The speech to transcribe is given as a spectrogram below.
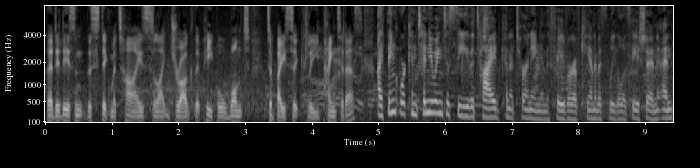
that it isn't the stigmatized like drug that people want to basically paint it as? I think we're continuing to see the tide kind of turning in the favor of cannabis legalization, and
